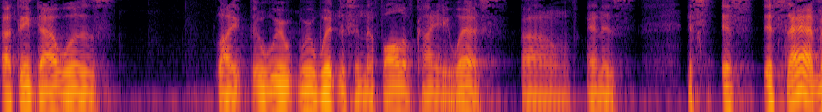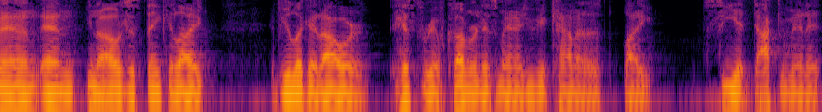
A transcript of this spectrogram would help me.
I think that was like we're we're witnessing the fall of Kanye West, um, and it's it's it's it's sad, man. And you know, I was just thinking like, if you look at our history of covering this man, you could kind of like see it documented,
